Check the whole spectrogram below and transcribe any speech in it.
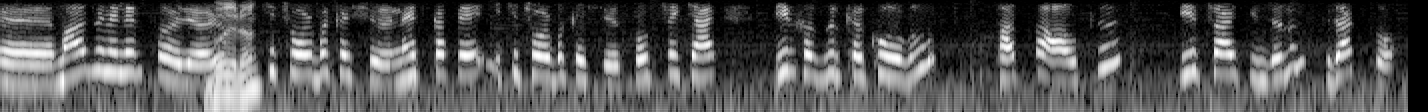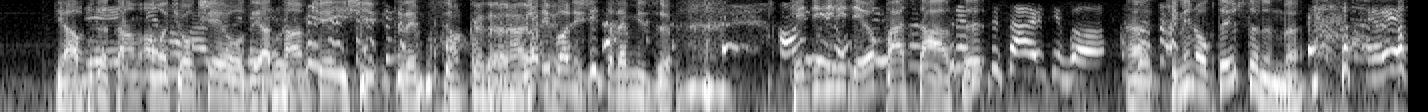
Ee, malzemeleri söylüyorum. Buyurun. 2 çorba kaşığı Nescafe, 2 çorba kaşığı toz şeker, bir hazır kakaolu, pasta altı, bir çay fincanı sıcak su. Ya bu da tam ama çok şey oldu ya. Tam şey işi tiramisu. Hakikaten her şey. Gariban işi tiramisu. Kedi dili de yok, pasta altı. Tiramisu tarifi bu. Ha, kimin Oktay Usta'nın mı? evet.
